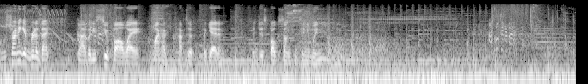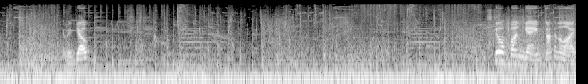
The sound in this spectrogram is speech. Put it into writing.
I was trying to get rid of that guy, but he's too far away. I might have, have to forget him and just focus on continuing. There we go. It's still a fun game, not gonna lie.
